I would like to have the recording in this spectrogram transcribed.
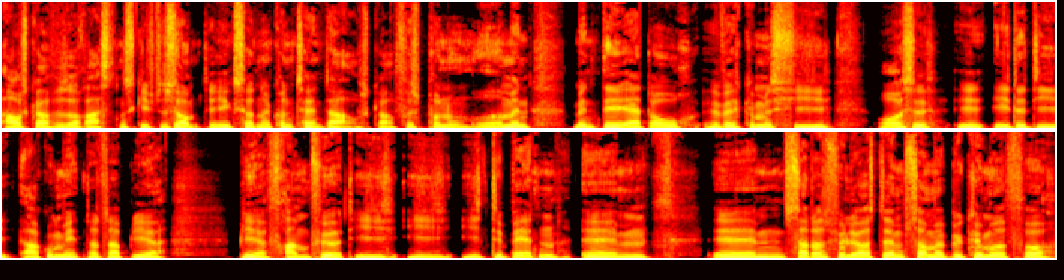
afskaffes, og resten skiftes om. Det er ikke sådan, at kontanter afskaffes på nogen måder. Men, men det er dog, hvad kan man sige, også et af de argumenter, der bliver, bliver fremført i, i, i debatten. Øhm, øhm, så er der selvfølgelig også dem, som er bekymret for,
